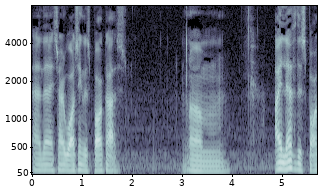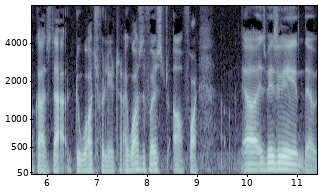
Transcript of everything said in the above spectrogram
And then I started watching this podcast. Um, I left this podcast that to watch for later. I watched the first uh, for. Uh, it's basically the,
